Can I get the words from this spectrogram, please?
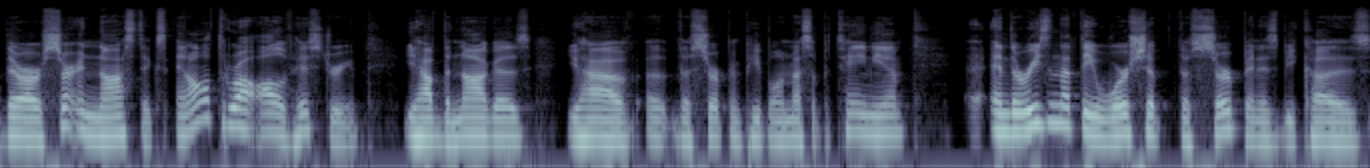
there are certain Gnostics, and all throughout all of history, you have the Nagas, you have uh, the serpent people in Mesopotamia, and the reason that they worship the serpent is because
